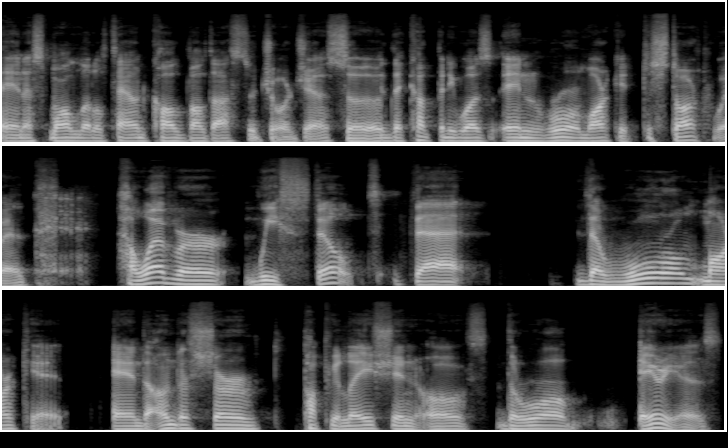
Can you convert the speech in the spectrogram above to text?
in a small little town called Valdosta, Georgia. So the company was in rural market to start with, However, we felt that the rural market and the underserved population of the rural areas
